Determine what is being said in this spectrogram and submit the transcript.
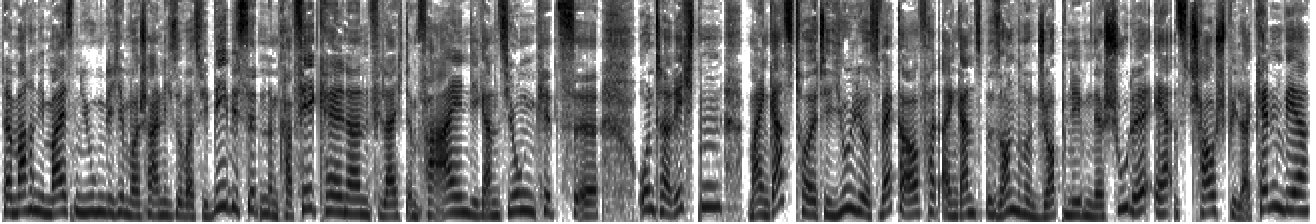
Da machen die meisten Jugendlichen wahrscheinlich sowas wie Babysitten, im Café kellnern, vielleicht im Verein, die ganz jungen Kids äh, unterrichten. Mein Gast heute, Julius Weckauf, hat einen ganz besonderen Job neben der Schule. Er ist Schauspieler. Kennen wir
